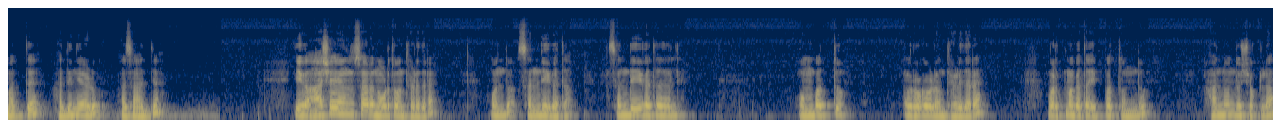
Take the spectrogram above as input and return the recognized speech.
ಮತ್ತು ಹದಿನೇಳು ಅಸಾಧ್ಯ. ಈಗ ಆಶಯಾನುಸಾರ ನೋಡ್ತು ಅಂತ ಹೇಳಿದ್ರೆ, ಒಂದು ಸಂಧಿಗತ. ಸಂಧಿಗತದಲ್ಲಿ ಒಂಬತ್ತು ರೋಗಗಳು ಅಂತ ಹೇಳಿದ್ದಾರೆ. ವರ್ತ್ಮಗತ ಇಪ್ಪತ್ತೊಂದು, ಹನ್ನೊಂದು ಶುಕ್ಲ,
